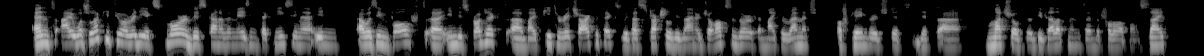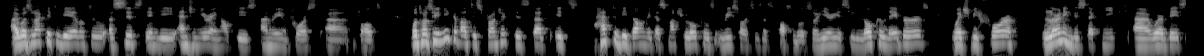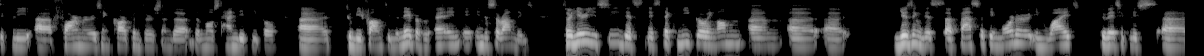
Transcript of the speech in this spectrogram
And I was lucky to already explore this kind of amazing techniques in a, in I was involved uh, in this project uh, by Peter Rich Architects with a structural designer John Ochsendorf and Michael Ramage of Cambridge that did uh, much of the development and the follow up on site. I was lucky to be able to assist in the engineering of these unreinforced uh, vault. What was unique about this project is that it had to be done with as much local resources as possible. So here you see local laborers, which before learning this technique uh, were basically uh, farmers and carpenters and the, the most handy people uh, to be found in the neighborhood, uh, in, in the surroundings. So here you see this, this technique going on um, uh, uh, using this fast setting mortar in white to basically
